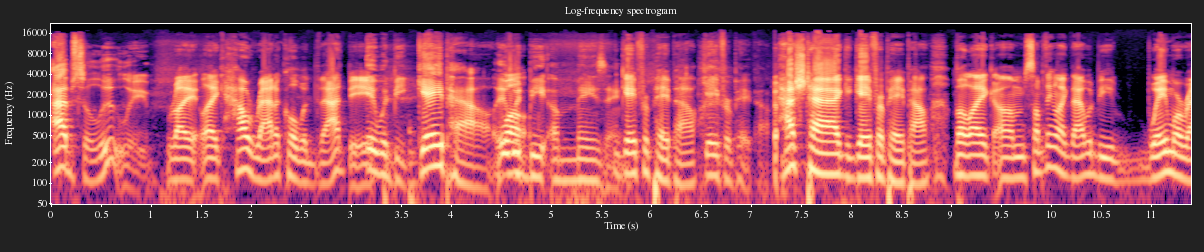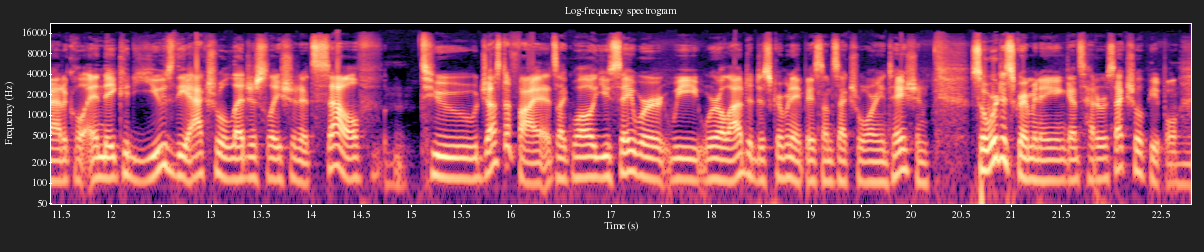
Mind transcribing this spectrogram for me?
Absolutely. Right. Like, how radical would that be? It would be gay pal. It well, would be amazing. Gay for PayPal. Gay for PayPal. Hashtag gay for PayPal. But like, um, something like that would be way more radical, and they could use the actual legislation itself mm-hmm. to justify it. It's like, well, you say we're we we're allowed to discriminate based on sexual orientation, so we're discriminating against heterosexual people, mm-hmm.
